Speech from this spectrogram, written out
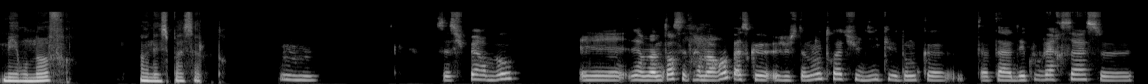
mais on offre un espace à l'autre. Mhm. C'est super beau. Et, en même temps, c'est très marrant parce que justement, toi, tu dis que donc tu as, découvert ça, ce,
